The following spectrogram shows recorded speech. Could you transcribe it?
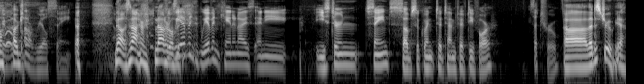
Okay, well, that's not a real saint. no, it's not not a real we haven't we haven't canonized any Eastern saints subsequent to 1054. Is that true? uh, that is true. Yeah.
